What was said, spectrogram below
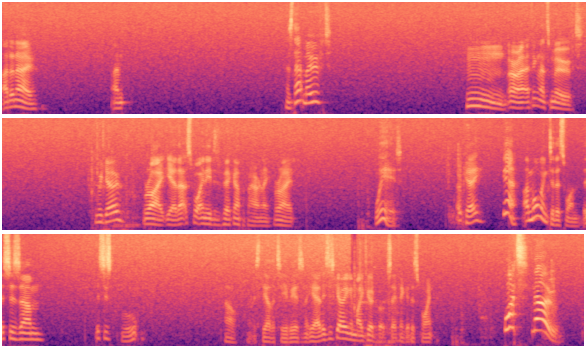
I don't know. I'm... Has that moved? Hmm, alright, I think that's moved. Can we go? Right, yeah, that's what I needed to pick up, apparently. Right. Weird. Okay. Yeah, I'm warming to this one. This is, um... Ooh. Oh, it's the other TV, isn't it? Yeah, this is going in my good books, I think, at this point. What? No!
